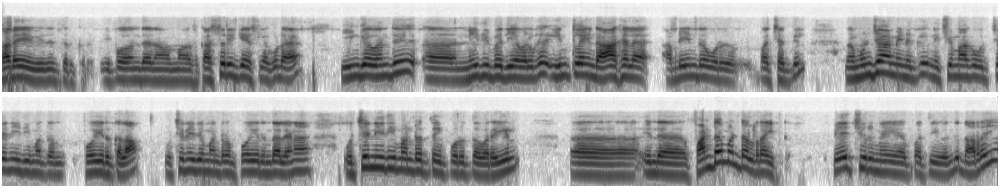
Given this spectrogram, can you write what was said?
தடையை விதித்திருக்கிறது. இப்போ இந்த நம்ம கஸ்தூரி கேஸில் கூட இங்கே வந்து நீதிபதி அவர்கள் இன்க்ளைண்ட் ஆகலை அப்படின்ற ஒரு பட்சத்தில் இந்த முன்ஜாமீனுக்கு நிச்சயமாக உச்சநீதிமன்றம் போயிருக்கலாம். உச்சநீதிமன்றம் போயிருந்தால் ஏன்னா உச்சநீதிமன்றத்தை பொறுத்தவரையில் இந்த ஃபண்டமெண்டல் ரைட் பேச்சுரிமையை பற்றி வந்து நிறைய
